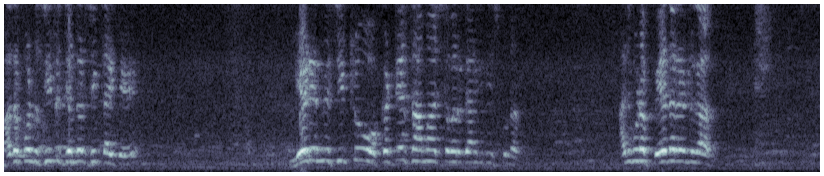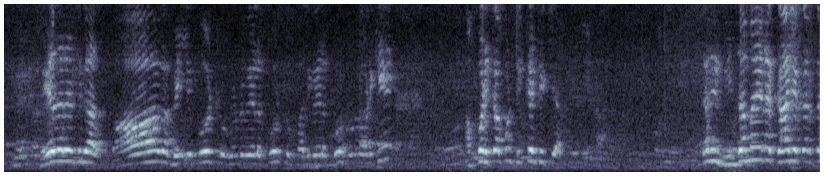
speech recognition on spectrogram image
పదకొండు సీట్లు జనరల్ సీట్లు అయితే ఏడెనిమిది సీట్లు ఒక్కటే సామాజిక వర్గానికి తీసుకున్నారు. అది కూడా పేదరెడ్లు కాదు. పేదరెడ్లు కాదు. బాగా వెయ్యి కోట్లు రెండు వేల కోట్లు పదివేల కోట్లు ఉన్నవాడికి అప్పటికప్పుడు టికెట్ ఇచ్చారు. కానీ నిజమైన కార్యకర్త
